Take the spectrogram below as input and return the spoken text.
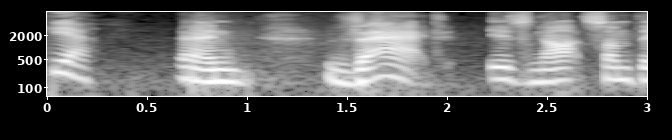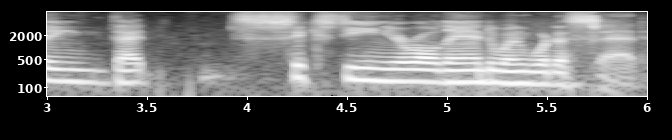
Yeah. And that is not something that 16 year old Anduin would have said.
